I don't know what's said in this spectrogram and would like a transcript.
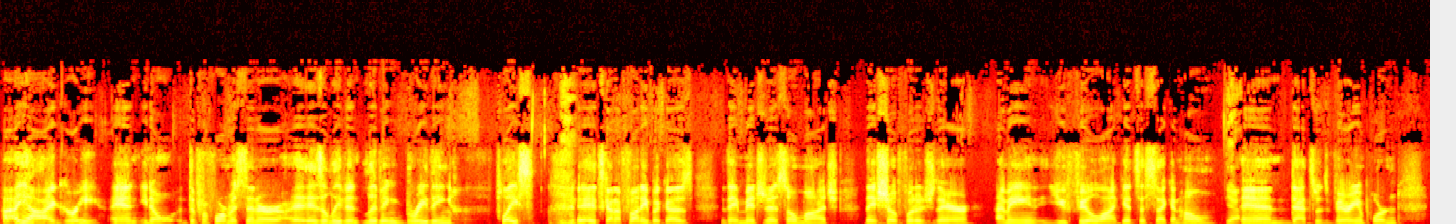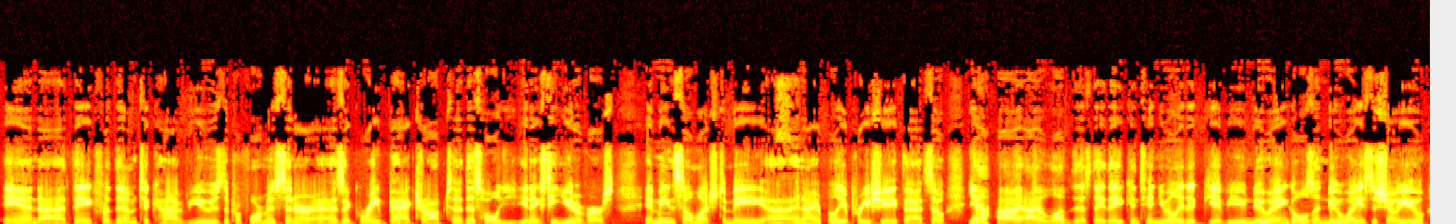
Uh, yeah, I agree. And you know, the performance center is a living, living, breathing place. it's kind of funny because they mention it so much. They show footage there. I mean, you feel like it's a second home. Yeah. And that's what's very important. And I think for them to kind of use the Performance Center as a great backdrop to this whole NXT universe, it means so much to me, uh, and I really appreciate that. So, yeah, I, I love this. They, they continually to give you new angles and new ways to show you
